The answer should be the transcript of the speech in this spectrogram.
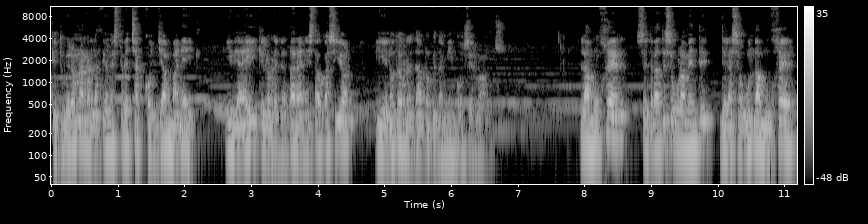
que tuviera una relación estrecha con Jan van Eyck, y de ahí que lo retratara en esta ocasión y en otro retrato que también conservamos. La mujer se trata seguramente de la segunda mujer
